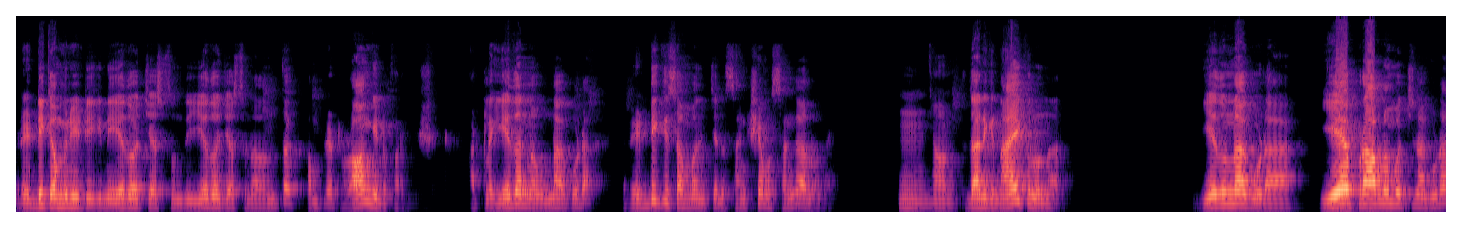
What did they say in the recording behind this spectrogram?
రెడ్డి కమ్యూనిటీని ఏదో చేస్తుంది ఏదో చేస్తున్నది అంతా కంప్లీట్ రాంగ్ ఇన్ఫర్మేషన్. అట్లా ఏదన్నా ఉన్నా కూడా రెడ్డికి సంబంధించిన సంక్షేమ సంఘాలు ఉన్నాయి. అవును. దానికి నాయకులు ఉన్నారు. ఏదున్నా కూడా ఏ ప్రాబ్లం వచ్చినా కూడా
